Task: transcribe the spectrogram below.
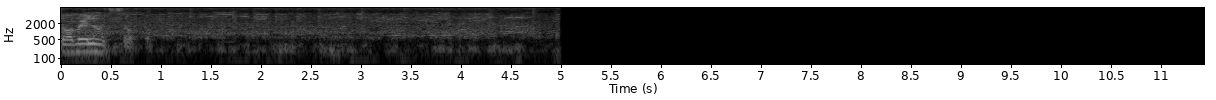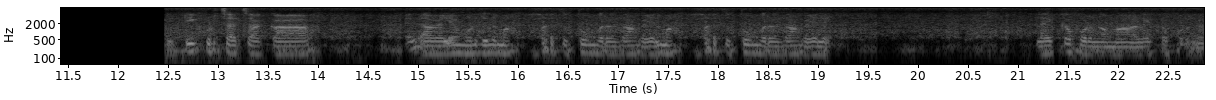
துவையலும் வச்சு சாப்பிட்டோம். டீ குடிச்சாச்சாக்கா? எல்லா வேலையும் முடிஞ்சதுமா படுத்து தூங்குறது தான் வேலைமா படுத்து தூங்குறது தான் வேலை. லைக்கை போடுங்கம்மா லைக்கை போடுங்க.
